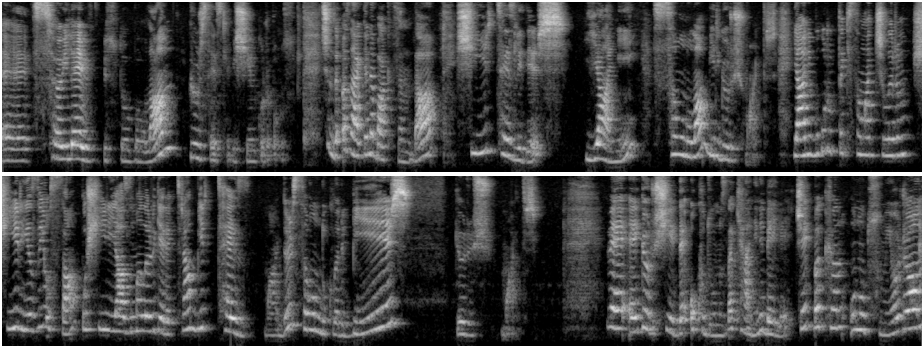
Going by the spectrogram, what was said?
e, söylev üslubu olan gür sesli bir şiir grubumuz. Şimdi özelliklerine baktığımda şiir tezlidir. Yani savunulan bir görüş vardır. Yani bu gruptaki sanatçıların şiir yazıyorsa bu şiir yazmaları gerektiren bir tez vardır. Savundukları bir görüş vardır. Ve e, görüş şiirde okuduğumuzda kendini belli edecek. Bakın unutmuyorum.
